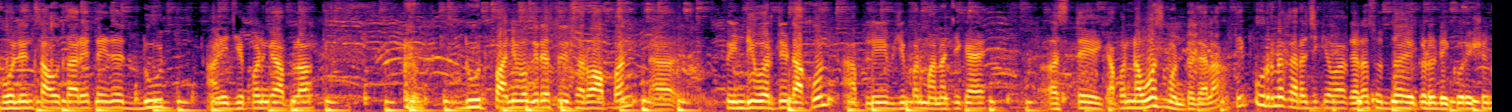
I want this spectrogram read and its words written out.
भोलेंचा अवतार आहे ते दूध आणि जे पण काय आपला दूध पाणी वगैरे असते ते सर्व आपण पिंडीवरती टाकून आपली जी पण मनाची काय असते आपण नवस म्हणतो त्याला ती पूर्ण करायची किंवा त्याला सुद्धा इकडं डेकोरेशन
